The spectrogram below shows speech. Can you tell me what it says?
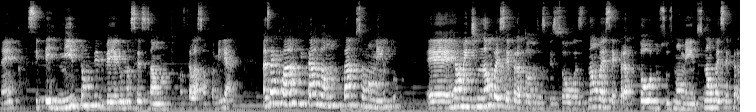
né, se permitam viver uma sessão de constelação familiar. Mas é claro que cada um está no seu momento. É, realmente não vai ser para todas as pessoas, não vai ser para todos os momentos, não vai ser para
